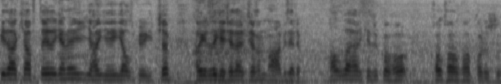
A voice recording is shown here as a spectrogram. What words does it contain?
Bir dahaki haftaya da gene Ya- Ya- Yalıköy'e gideceğim. Hayırlı geceler canım abilerim. Allah herkesi ko- ko- ko- ko- korusun.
